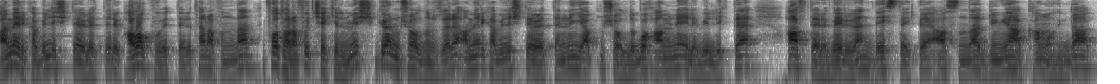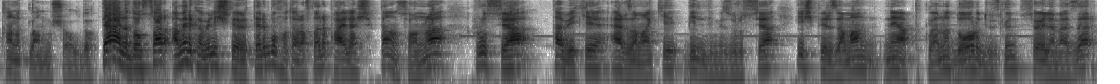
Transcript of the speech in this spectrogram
Amerika Birleşik Devletleri Hava Kuvvetleri tarafından fotoğrafı çekilmiş. Görmüş olduğunuz üzere Amerika Birleşik Devletleri'nin yapmış olduğu bu hamleyle birlikte Hafter'e verilen destek de aslında dünya kamuoyunda kanıtlanmış oldu. Değerli dostlar Amerika Birleşik Devletleri bu fotoğrafları paylaştıktan sonra Rusya Tabii ki her zamanki bildiğimiz Rusya hiçbir zaman ne yaptıklarını doğru düzgün söylemezler,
